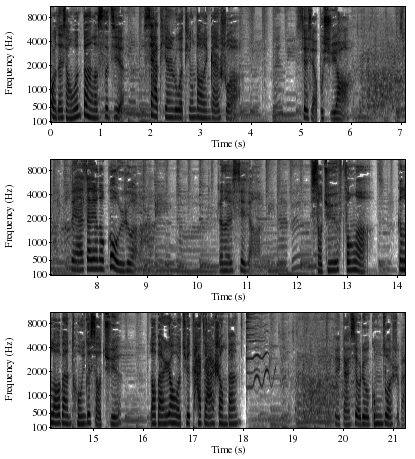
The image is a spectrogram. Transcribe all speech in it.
我在想，温暖了四季，夏天如果听到了，应该说。谢谢，不需要。对呀，夏天都够热了，真的谢谢了。小区封了，跟老板同一个小区，老板让我去他家上班。对，感谢我这个工作是吧？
